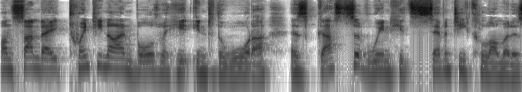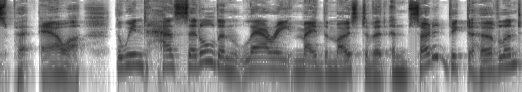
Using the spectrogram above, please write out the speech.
On Sunday, 29 balls were hit into the water as gusts of wind hit 70 kilometres per hour. The wind has settled and Lowry made the most of it, and so did Viktor Hovland,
